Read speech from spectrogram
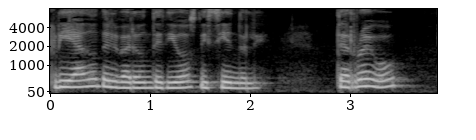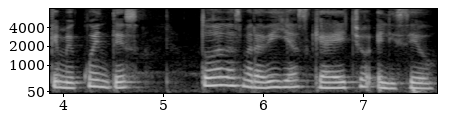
criado del varón de Dios, diciéndole, Te ruego que me cuentes todas las maravillas que ha hecho Eliseo.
